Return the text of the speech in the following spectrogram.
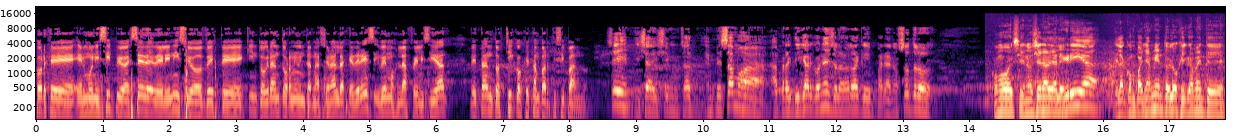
Jorge, el municipio es sede del inicio de este quinto gran torneo internacional de ajedrez y vemos la felicidad de tantos chicos que están participando. Sí, ya, hicimos, ya empezamos a, practicar con ellos, la verdad que para nosotros, como vos decís, nos llena de alegría, el acompañamiento lógicamente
